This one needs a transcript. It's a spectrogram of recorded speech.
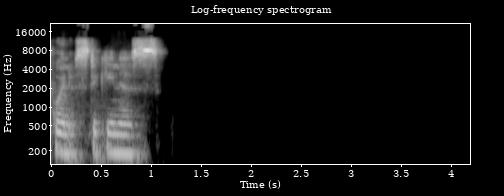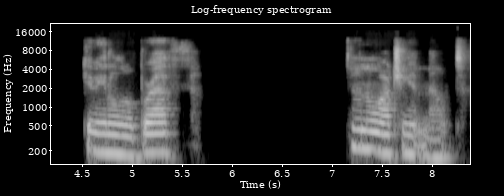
point of stickiness. Giving it a little breath and watching it melt.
